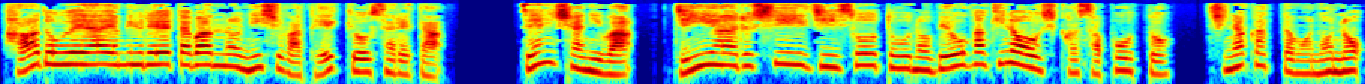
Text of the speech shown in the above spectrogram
ハードウェアエミュレータ版の2種が提供された。前者には GRCG 相当の描画機能しかサポートしなかったものの、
